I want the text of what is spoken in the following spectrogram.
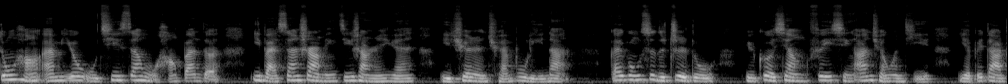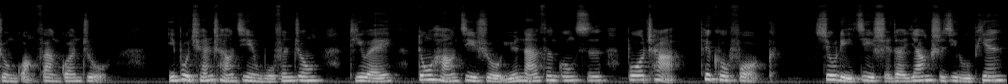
东航 MU 五七三五航班的一百三十二名机上人员已确认全部罹难。该公司的制度与各项飞行安全问题也被大众广泛关注。一部全长近五分钟、题为《东航技术云南分公司波刹 Pickle Fork 修理计时》的央视纪录片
